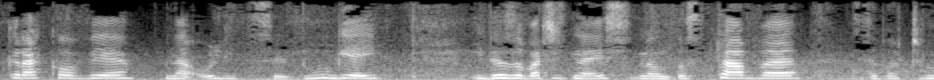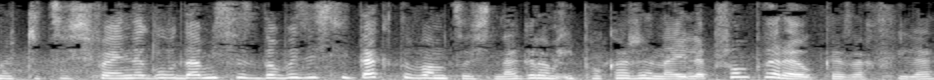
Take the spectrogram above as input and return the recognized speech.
w Krakowie na ulicy Długiej. Idę zobaczyć na jesienną dostawę. Zobaczymy, czy coś fajnego uda mi się zdobyć. Jeśli tak, to Wam coś nagram i pokażę najlepszą perełkę za chwilę.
